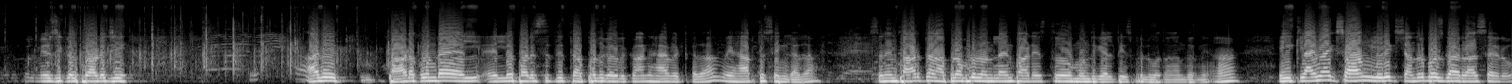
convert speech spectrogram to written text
beautiful musical prodigy అది పాడకుండా వెళ్ళే పరిస్థితి తప్పదు కదా. వి కాన్ హ్యావ్ ఇట్ కదా. వీ హ్యావ్ టు సింగ్ కదా. సో నేను పాడతాను. అప్పుడప్పుడు రెండు లైన్ పాడేస్తూ ముందుకెళ్ళి తీసుకెళ్ళిపోతాను అందరినీ. ఈ క్లైమాక్స్ సాంగ్ లిరిక్స్ చంద్రబోస్ గారు రాశారు.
